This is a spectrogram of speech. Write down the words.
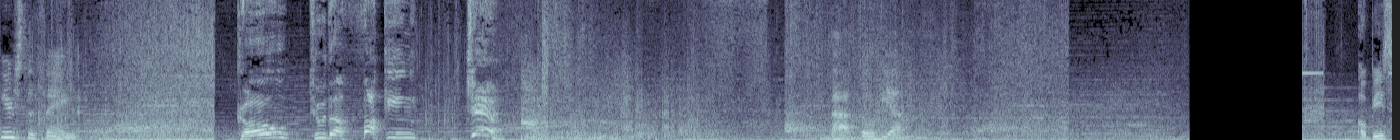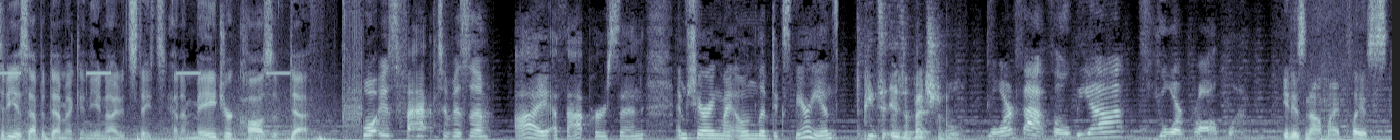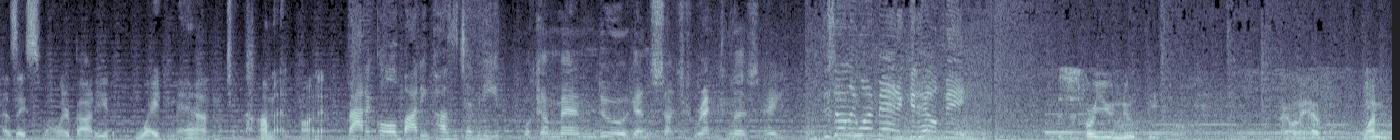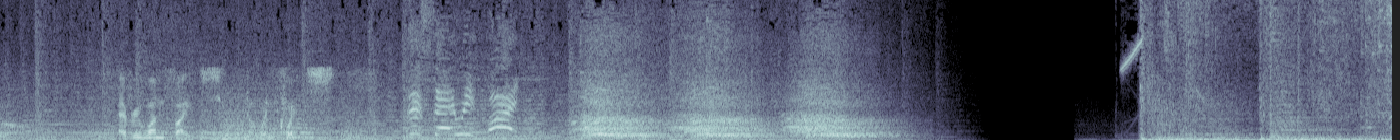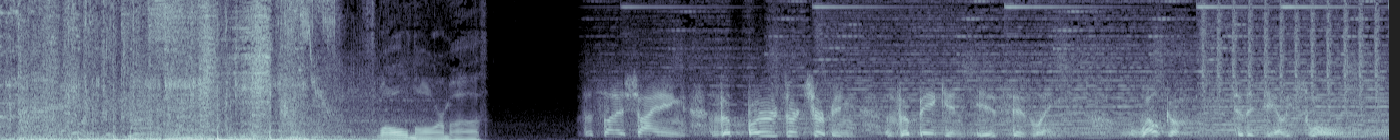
Here's the thing. Go to the fucking gym! Fat Obesity is epidemic in the United States and a major cause of death. What is fat activism? I, a fat person, am sharing my own lived experience. Pizza is a vegetable. Your fat phobia is your problem. It is not my place as a smaller bodied white man to comment on it. Radical body positivity. What can men do against such reckless hate? There's only one man who can help me. This is for you new people. I only have one rule. Everyone fights, no one quits. This day we fight! Swole Normoth. The sun is shining, the birds are chirping, the bacon is sizzling. Welcome to the Daily Swole.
